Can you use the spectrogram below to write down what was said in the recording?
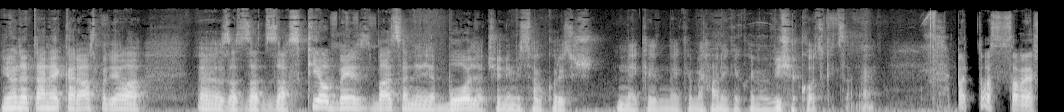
I onda ta neka raspodjela za, za, za skill based bacanje je bolja, čini mi se, ako koristiš neke, neke mehanike koje imaju više kockica, ne? Pa to samo još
